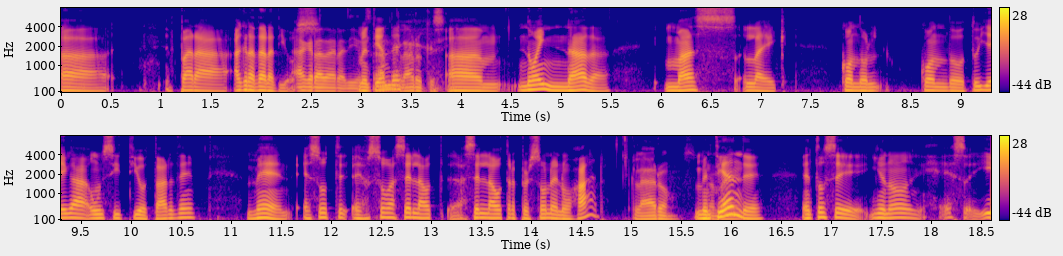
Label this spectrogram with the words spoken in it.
ah, para agradar a Dios. Agradar a Dios. ¿Me entiende? Amén. Claro que sí. Um, no hay nada más, like, cuando, cuando tú llegas a un sitio tarde, man, eso, te- eso va a hacer la, hacer la otra persona enojar. claro. ¿Me entiendes? Entonces, you know, eso- y,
